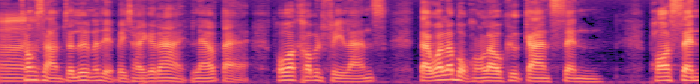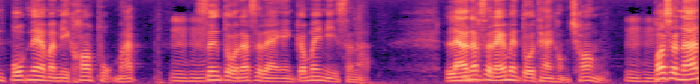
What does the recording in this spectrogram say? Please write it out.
อ่าช่องสามจะเลือกณเดชน์ไปใช้ก็ได้ แล้วแต่เพราะว่าเขาเป็นฟรีแลนซ์แต่ว่าระบบของเราคือการเซ็น พอเซ็นปุ๊บเนี่ยมันมีข้อผูกมัดอือฮึซึ่งตัวนักแสดงเองก็ไม่มีอิสระแล้วนักแสดงก็เป็นตัวแทนของช่องอือฮึเพราะฉะนั้น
